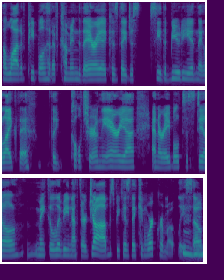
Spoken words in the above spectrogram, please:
a lot of people that have come into the area because they just see the beauty and they like the the culture in the area and are able to still make a living at their jobs because they can work remotely. Mm-hmm. So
